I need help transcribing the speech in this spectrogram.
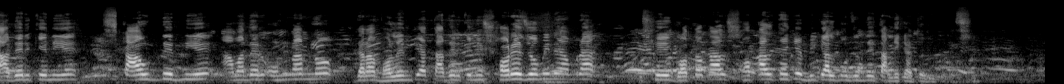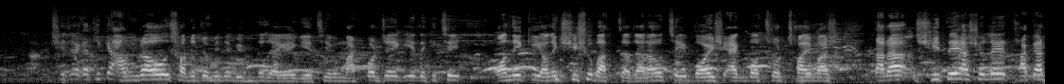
তাদেরকে নিয়ে স্কাউটদের নিয়ে আমাদের অন্যান্য যারা ভলেন্টিয়ার তাদেরকে নিয়ে সরে জমিনে আমরা সেই গতকাল সকাল থেকে বিকাল পর্যন্ত এই তালিকা তৈরি করেছি। সে জায়গা থেকে আমরাও সরজমিনে বিভিন্ন জায়গায় গিয়েছি এবং মাঠ পর্যায়ে গিয়ে দেখেছি অনেকেই, অনেক শিশু বাচ্চা যারা হচ্ছে বয়স এক বছর, ছয় মাস, তারা শীতে আসলে থাকার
